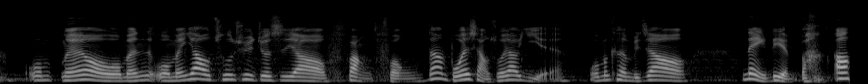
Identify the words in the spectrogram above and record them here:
我没有，我们我们要出去就是要放风，但不会想说要野。我们可能比较内敛吧。哦，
